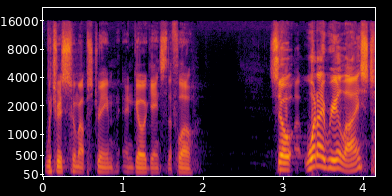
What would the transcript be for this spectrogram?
which was swim upstream and go against the flow. So what I realized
